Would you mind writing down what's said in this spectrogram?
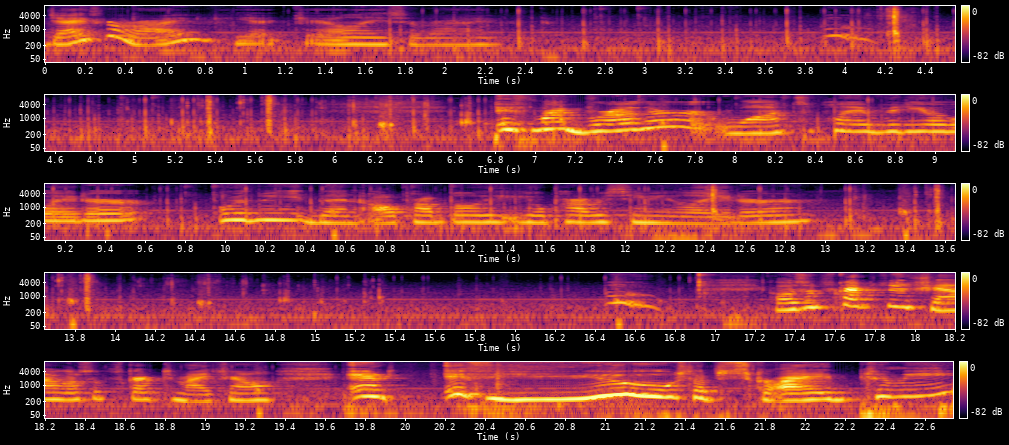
Did I survive? Yeah, JLA survived. If my brother wants to play a video later with me, then I'll probably you'll probably see me later. Go subscribe to the channel, go subscribe to my channel. And if you subscribe to me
